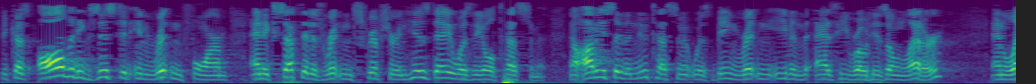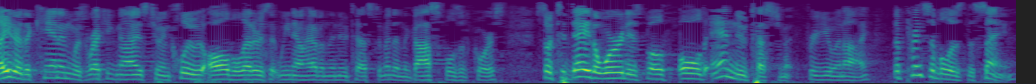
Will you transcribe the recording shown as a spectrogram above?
Because all that existed in written form and accepted as written scripture in his day was the Old Testament. Now, obviously, the New Testament was being written even as he wrote his own letter. And later, the canon was recognized to include all the letters that we now have in the New Testament and the Gospels, of course. So today, the Word is both Old and New Testament for you and I. The principle is the same.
